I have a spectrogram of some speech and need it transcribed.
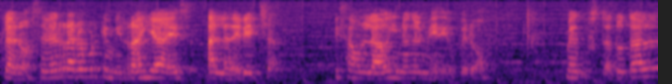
claro, se ve raro porque mi raya es a la derecha, es a un lado y no en el medio, pero me gusta. Total,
